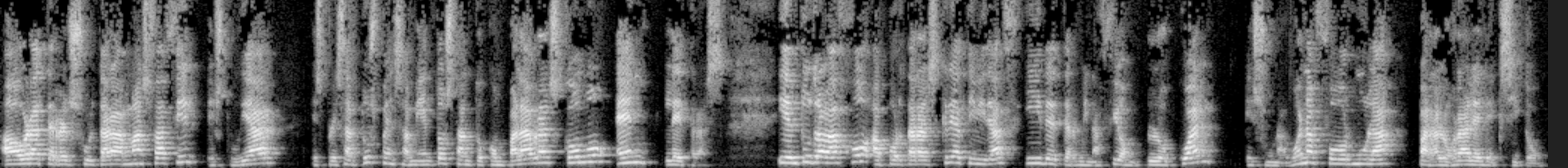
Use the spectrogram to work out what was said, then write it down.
Ahora te resultará más fácil estudiar, expresar tus pensamientos tanto con palabras como en letras. Y en tu trabajo aportarás creatividad y determinación, lo cual es una buena fórmula para lograr el éxito.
